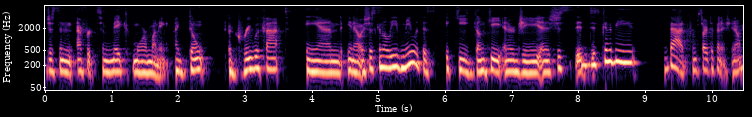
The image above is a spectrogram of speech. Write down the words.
just in an effort to make more money? I don't agree with that. And, you know, it's just going to leave me with this icky, gunky energy. And it's just, it's going to be bad from start to finish, you know?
